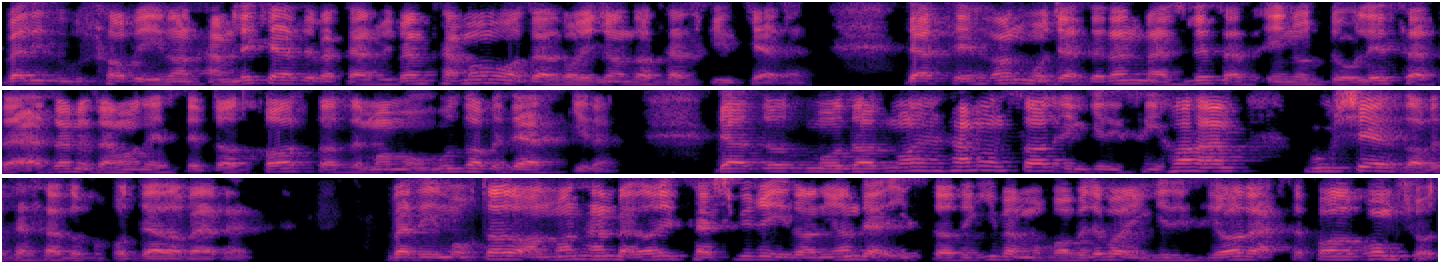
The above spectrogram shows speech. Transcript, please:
ولی روسها به ایران حمله کرده و تقریبا تمام آذربایجان را تسخیر کردند. در تهران مجددا مجلس از عین الدوله صدر اعظم زمان استبداد خواست تا زمام امور را به دست گیرد. در مرداد ماه همان سال انگلیسی ها هم بوشهر را به تصرف خود درآوردند. وزیر مختار آلمان هم برای تشویق ایرانیان در ایستادگی و مقابله با انگلیسی ها رهسپار قم شد.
